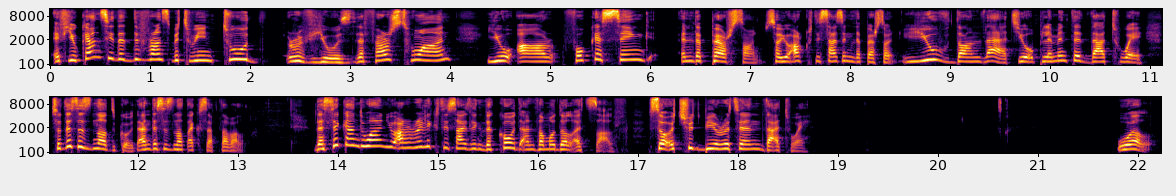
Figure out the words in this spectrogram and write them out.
If you can see the difference between two reviews, the first one, you are focusing in the person. So you are criticizing the person. You've done that. You implemented that way. So this is not good, and this is not acceptable. The second one, you are really criticizing the code and the model itself. So it should be written that way. Well,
